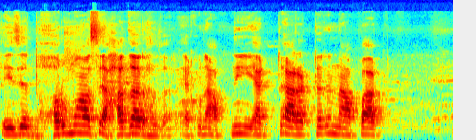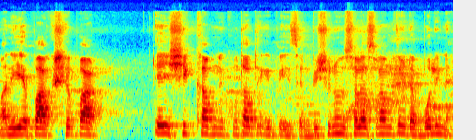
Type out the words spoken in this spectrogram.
তো এই যে ধর্ম আছে হাজার হাজার, এখন আপনি একটা আর একটারে না পাক মানে এ পাক, সে পাক, এই শিক্ষা আপনি কোথা থেকে পেয়েছেন? বিষ্ণু সাল্লাহ সাল্লাম তো এটা বলি না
